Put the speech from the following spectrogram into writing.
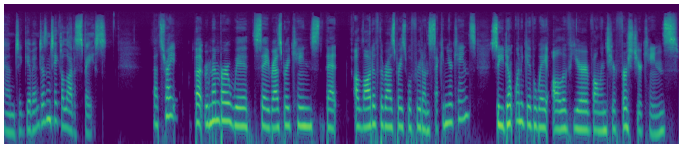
and to give. It doesn't take a lot of space. That's right. But remember with, say, raspberry canes, that a lot of the raspberries will fruit on second year canes. So you don't want to give away all of your volunteer first year canes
